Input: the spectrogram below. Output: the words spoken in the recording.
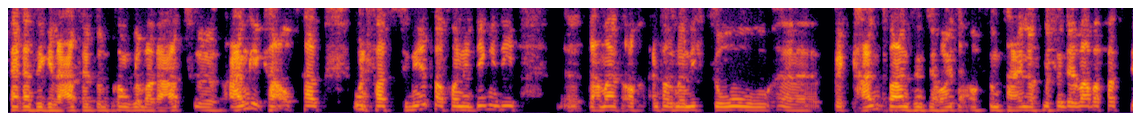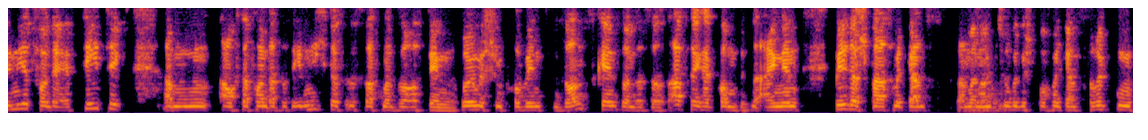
Terra Sigillata, so ein Konglomerat, äh, angekauft hat und fasziniert war von den Dingen, die damals auch einfach noch nicht so äh, bekannt waren, sind sie heute auch zum Teil noch nicht. Und er war aber fasziniert von der Ästhetik, ähm, auch davon, dass es eben nicht das ist, was man so aus den römischen Provinzen sonst kennt, sondern dass er aus Afrika kommt mit einer eigenen Bildersprache, mit ganz, da haben wir noch drüber gesprochen, mit ganz verrückten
